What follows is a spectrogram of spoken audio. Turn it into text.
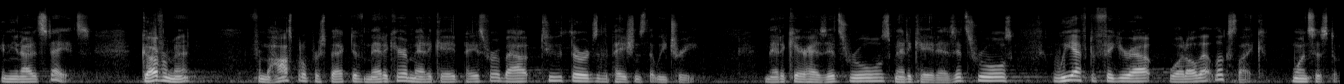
in the United States. Government, from the hospital perspective, Medicare and Medicaid pays for about two thirds of the patients that we treat. Medicare has its rules, Medicaid has its rules. We have to figure out what all that looks like. One system.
